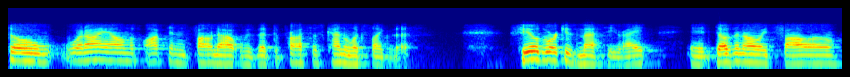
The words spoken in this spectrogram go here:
So what I often found out was that the process kind of looks like this. Field work is messy, right? It doesn't always follow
